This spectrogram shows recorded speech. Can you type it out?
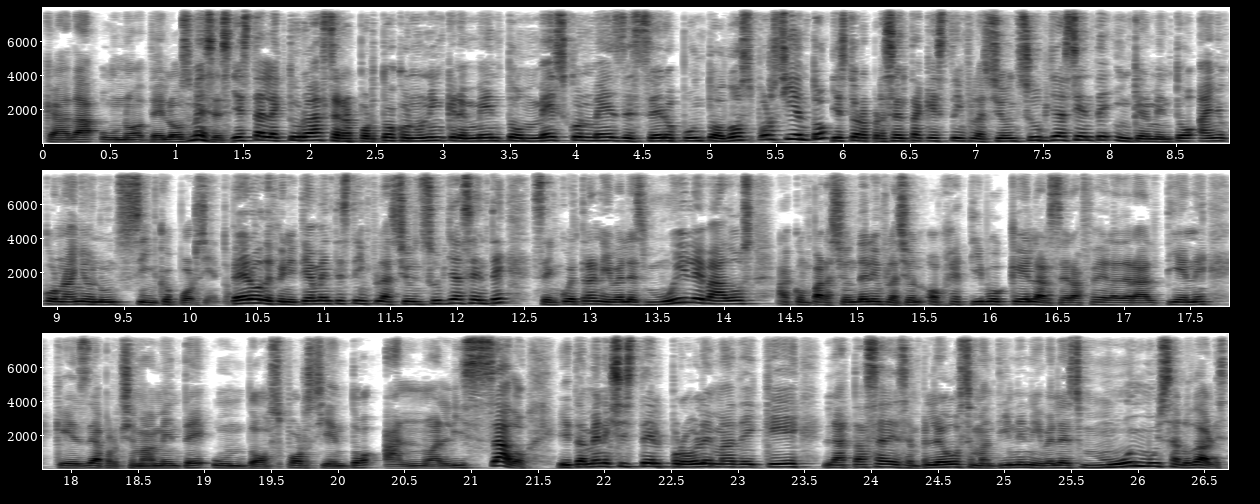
cada uno de los meses. Y esta lectura se reportó con un incremento mes con mes de 0.2% y esto representa que esta inflación subyacente incrementó año con año en un 5%. Pero definitivamente esta inflación subyacente se encuentra a niveles muy elevados a comparación de la inflación objetivo que la Reserva Federal tiene, que es de aproximadamente un 2% anualizado. Y también existe el problema de que la tasa de desempleo se mantiene en niveles muy, muy saludables.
